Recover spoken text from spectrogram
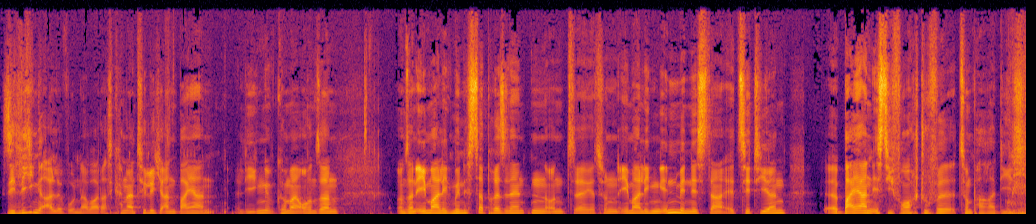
sie liegen alle wunderbar. Das kann natürlich an Bayern liegen. Wir können wir auch unseren, unseren ehemaligen Ministerpräsidenten und äh, jetzt schon ehemaligen Innenminister äh, zitieren. Äh, Bayern ist die Vorstufe zum Paradies.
